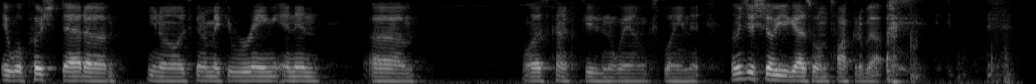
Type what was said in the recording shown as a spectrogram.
it will push that. Uh, you know, it's gonna make it ring, and then. Um, well, that's kind of confusing the way I'm explaining it. Let me just show you guys what I'm talking about.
